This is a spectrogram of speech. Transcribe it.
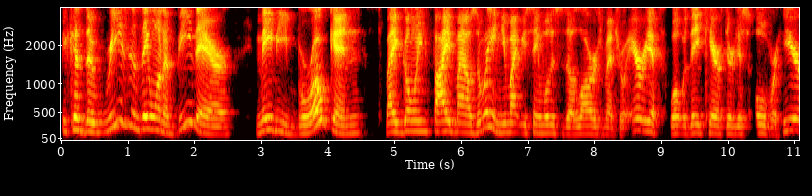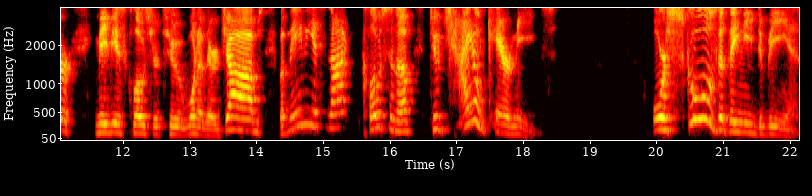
because the reasons they want to be there may be broken by going five miles away. And you might be saying, well, this is a large metro area. What would they care if they're just over here? Maybe it's closer to one of their jobs, but maybe it's not close enough to childcare needs or schools that they need to be in.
